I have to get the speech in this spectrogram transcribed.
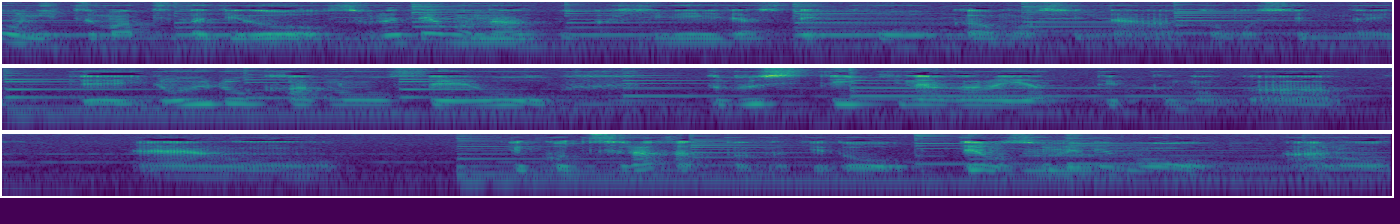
構煮詰まってたけどそれでもなんとかひねり出してこうかもしんないかもしんないっていろいろ可能性を潰していきながらやっていくのがあの結構辛かったんだけどでもそれでも、あの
